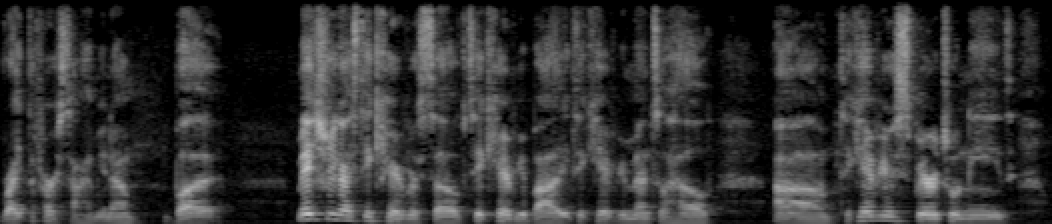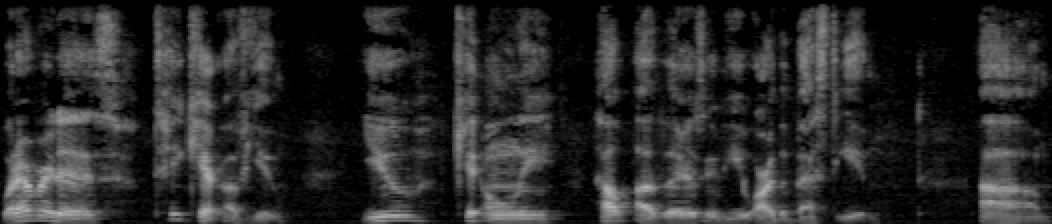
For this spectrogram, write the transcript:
right the first time, you know. But make sure you guys take care of yourself, take care of your body, take care of your mental health, um, take care of your spiritual needs, whatever it is. Take care of you. You can only help others if you are the best you. Um,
